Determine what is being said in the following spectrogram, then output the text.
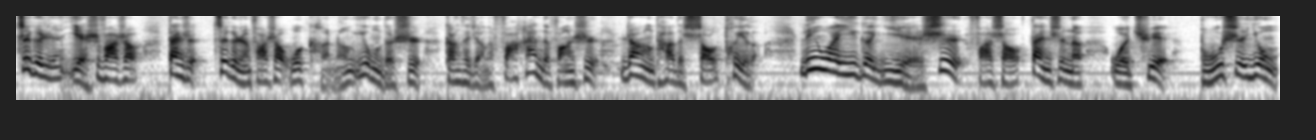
这个人也是发烧，但是这个人发烧，我可能用的是刚才讲的发汗的方式，让他的烧退了；另外一个也是发烧，但是呢，我却不是用。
